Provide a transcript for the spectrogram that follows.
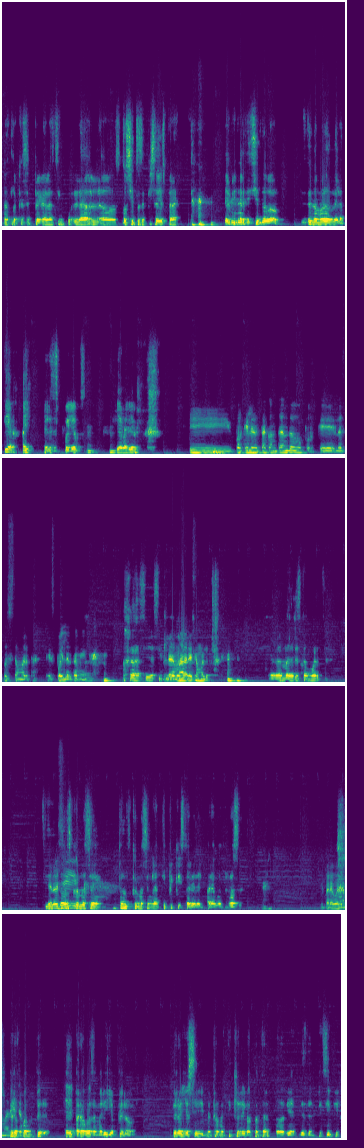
Es lo que se pega a las cinco, la- los 200 episodios para terminar diciendo está enamorado de la tía. Ay, ya les spoileamos, ya valieron. ¿Y por qué les está contando? Porque la esposa está muerta. Spoiler también. Ajá, sí, así que La madre está muerta. La madre está muerta. Sí, Pero todos sí. conocen, todos conocen la típica historia del paraguas rosa, El paraguas pero, amarillo. cuando, pero- el paraguas amarillo, pero pero yo sí me prometí que lo iba a contar todavía desde el principio.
